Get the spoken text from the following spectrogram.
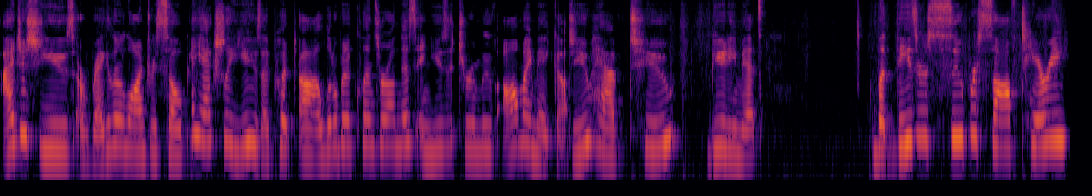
I just use a regular laundry soap. I actually use, I put uh, a little bit of cleanser on this and use it to remove all my makeup. Do have two beauty mitts but these are super soft terry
